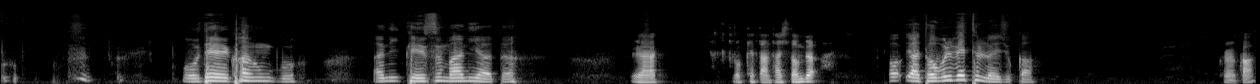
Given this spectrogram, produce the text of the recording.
모델 광부 아니 괴수만이었다. 야 로켓단 다시 덤벼. 어야 더블 배틀로 해줄까? 그럴까?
